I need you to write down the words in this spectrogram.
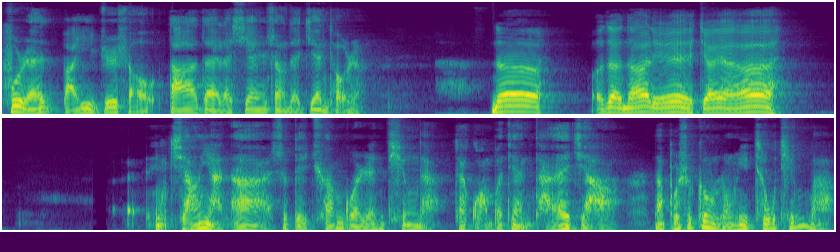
夫人把一只手搭在了先生的肩头上。那我在哪里讲演啊？讲演呢是给全国人听的，在广播电台讲，那不是更容易收听吗？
